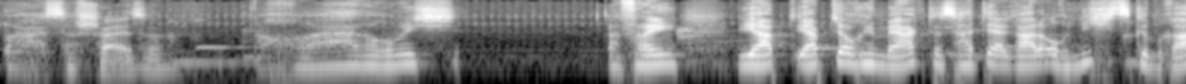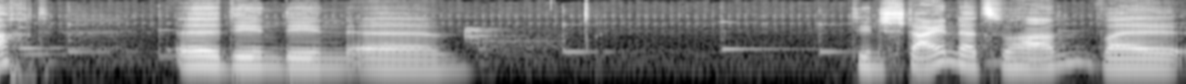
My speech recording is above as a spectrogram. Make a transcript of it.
Oh, ist das scheiße. Oh, warum ich... Ah, vor allem, ihr habt, ihr habt ja auch gemerkt, das hat ja gerade auch nichts gebracht, äh, den, den, äh, den Stein da zu haben, weil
